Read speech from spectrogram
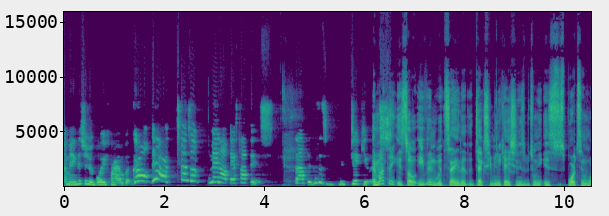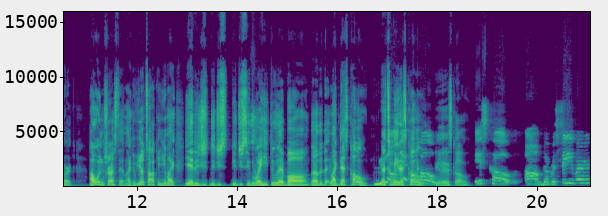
I mean, this is your boyfriend, but girl, there are tons of men out there. Stop this. Stop this. This is ridiculous. And my thing is, so even with saying that the text communication is between is sports and work, I wouldn't trust that. Like if you're talking, you're like, yeah, did you did you did you see the way he threw that ball the other day? Like that's cold. You that to me, that's that- cold. cold. Yeah, it's cold. It's cold. Um, the receiver,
